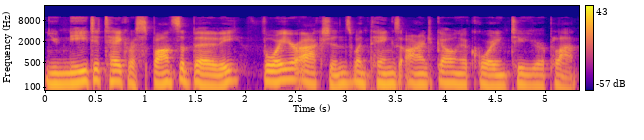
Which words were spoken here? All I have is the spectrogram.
You need to take responsibility for your actions when things aren't going according to your plan.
